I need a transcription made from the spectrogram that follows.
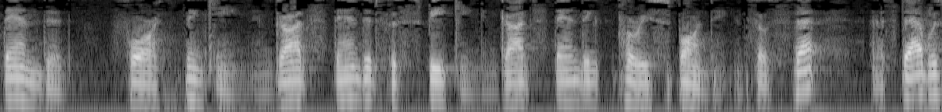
standard for thinking, and God's standard for speaking, and God's standard for responding. And so set and establish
